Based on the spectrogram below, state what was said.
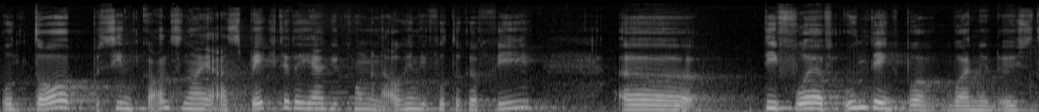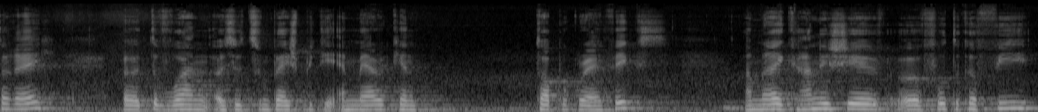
Und da sind ganz neue Aspekte dahergekommen, auch in die Fotografie, äh, die vorher undenkbar waren in Österreich. Äh, da waren also zum Beispiel die American Topographics, amerikanische äh, Fotografie,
